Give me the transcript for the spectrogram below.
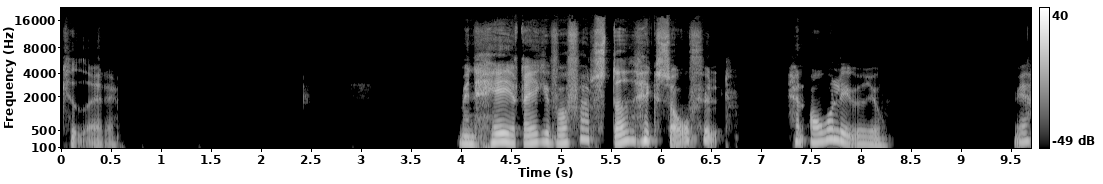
ked af det. Men hey Rikke, hvorfor er du stadigvæk sovefyldt? Han overlevede jo. Ja,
